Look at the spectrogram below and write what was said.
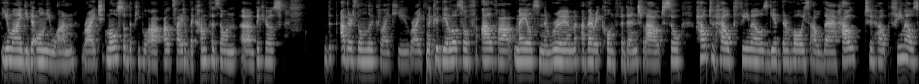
you might be the only one right? Most of the people are outside of the comfort zone uh, because the others don't look like you right? There could be a lot of alpha males in the room are very confident loud. So how to help females get their voice out there? How to help females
